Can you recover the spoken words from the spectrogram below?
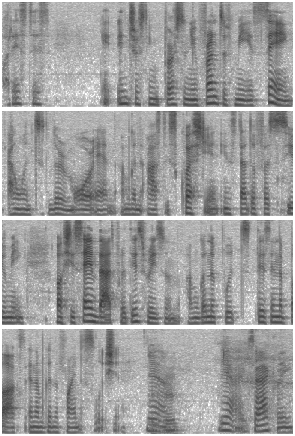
what is this interesting person in front of me is saying? I want to learn more and i'm going to ask this question instead of assuming oh she's saying that for this reason i'm going to put this in a box and i'm going to find a solution Yeah. Yeah, exactly.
